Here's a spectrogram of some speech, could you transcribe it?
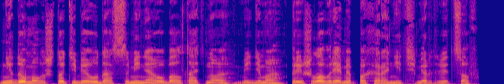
Не думал, что тебе удастся меня уболтать, но, видимо, пришло время похоронить мертвецов.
